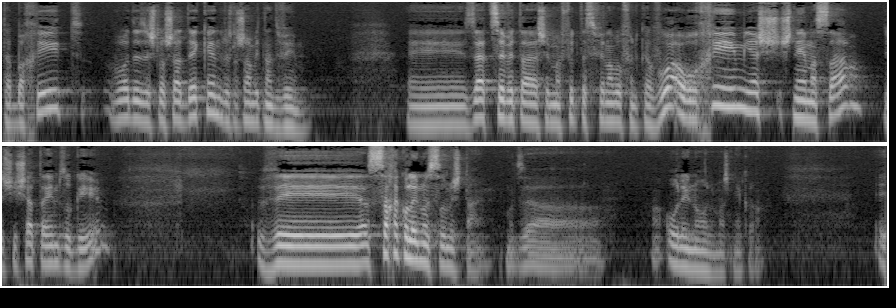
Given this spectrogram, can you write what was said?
טבחית ועוד איזה שלושה דקן ושלושה מתנדבים. אה, זה הצוות שמפעיל את הספינה באופן קבוע. האורחים יש 12, זה שישה תאים זוגיים, ואז סך הכל היינו 22, זה ה-all in all, מה שנקרא. אה,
